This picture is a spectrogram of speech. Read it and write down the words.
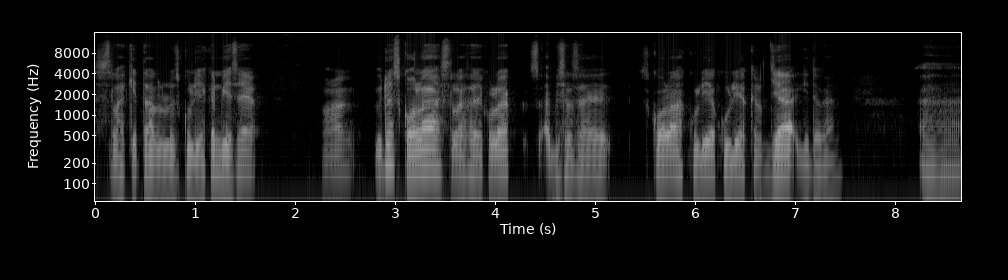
setelah kita lulus kuliah. Kan biasanya orang udah sekolah setelah saya kuliah habis selesai sekolah kuliah kuliah kerja gitu kan. Uh,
